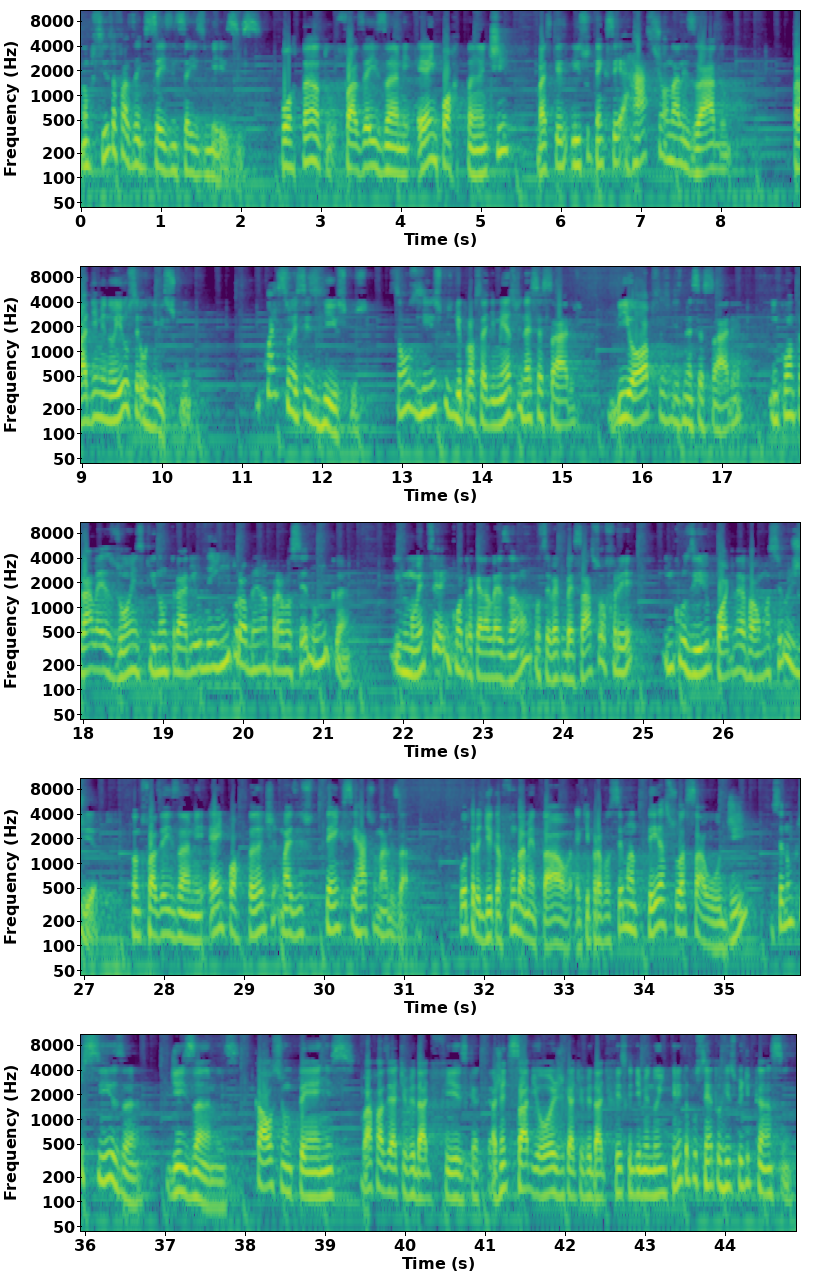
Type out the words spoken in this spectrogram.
Não precisa fazer de seis em seis meses. Portanto, fazer exame é importante, mas que isso tem que ser racionalizado para diminuir o seu risco. E quais são esses riscos? São os riscos de procedimentos desnecessários, biópsias desnecessárias, encontrar lesões que não trariam nenhum problema para você nunca. E no momento que você encontra aquela lesão, você vai começar a sofrer, inclusive pode levar a uma cirurgia. Portanto, fazer exame é importante, mas isso tem que ser racionalizado. Outra dica fundamental é que para você manter a sua saúde, você não precisa de exames calce um tênis, vá fazer atividade física. A gente sabe hoje que a atividade física diminui em 30% o risco de câncer.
